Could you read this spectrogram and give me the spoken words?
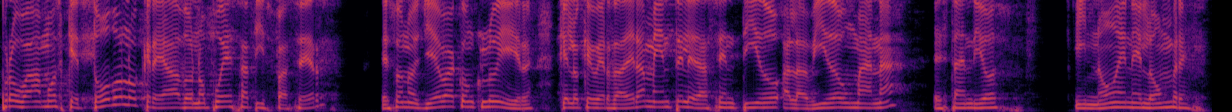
probamos que todo lo creado no puede satisfacer, eso nos lleva a concluir que lo que verdaderamente le da sentido a la vida humana está en Dios y no en el hombre.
